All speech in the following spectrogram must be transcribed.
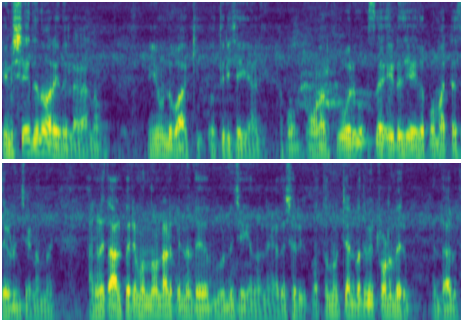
ഫിനിഷ് ചെയ്തെന്ന് പറയുന്നില്ല. കാരണം ഇനിയുണ്ട് ബാക്കി ഒത്തിരി ചെയ്യാൻ അപ്പോൾ ഓണർക്ക് ഒരു സൈഡ് ചെയ്തപ്പോൾ മറ്റേ സൈഡും ചെയ്യണമെന്ന് അങ്ങനെ താല്പര്യം വന്നുകൊണ്ടാണ് പിന്നെ എന്ത് വീണ്ടും വീണ്ടും എന്ന് പറഞ്ഞത്. ഏകദേശം ഒരു പത്ത് നൂറ്റി അൻപത് മീറ്ററോളം വരും എന്തായാലും.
